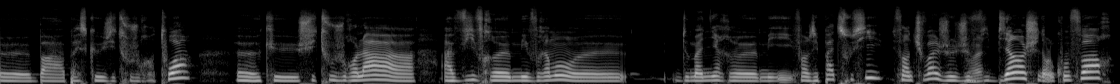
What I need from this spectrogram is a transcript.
euh, bah, parce que j'ai toujours un toit, euh, que je suis toujours là à, à vivre, mais vraiment. de manière mais enfin j'ai pas de soucis enfin tu vois je, je Ouais. vis bien je suis dans le confort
